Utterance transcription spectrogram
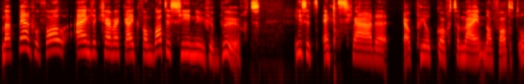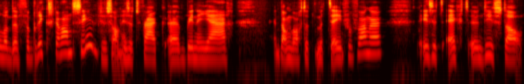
maar per geval, eigenlijk gaan wij kijken van wat is hier nu gebeurd? Is het echt schade op heel korte termijn, dan valt het onder de fabrieksgarantie. Dus dan is het vaak uh, binnen een jaar, dan wordt het meteen vervangen. Is het echt een diefstal?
